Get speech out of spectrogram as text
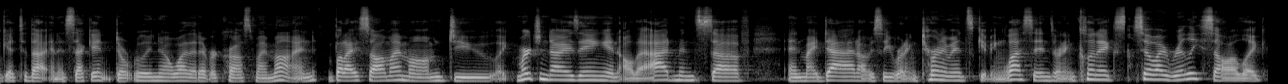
get to that in a second. Don't really know why that ever crossed my mind. But I saw my mom do like merchandising and all the admin stuff, and my dad obviously running tournaments, giving lessons, running clinics. So I really saw like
